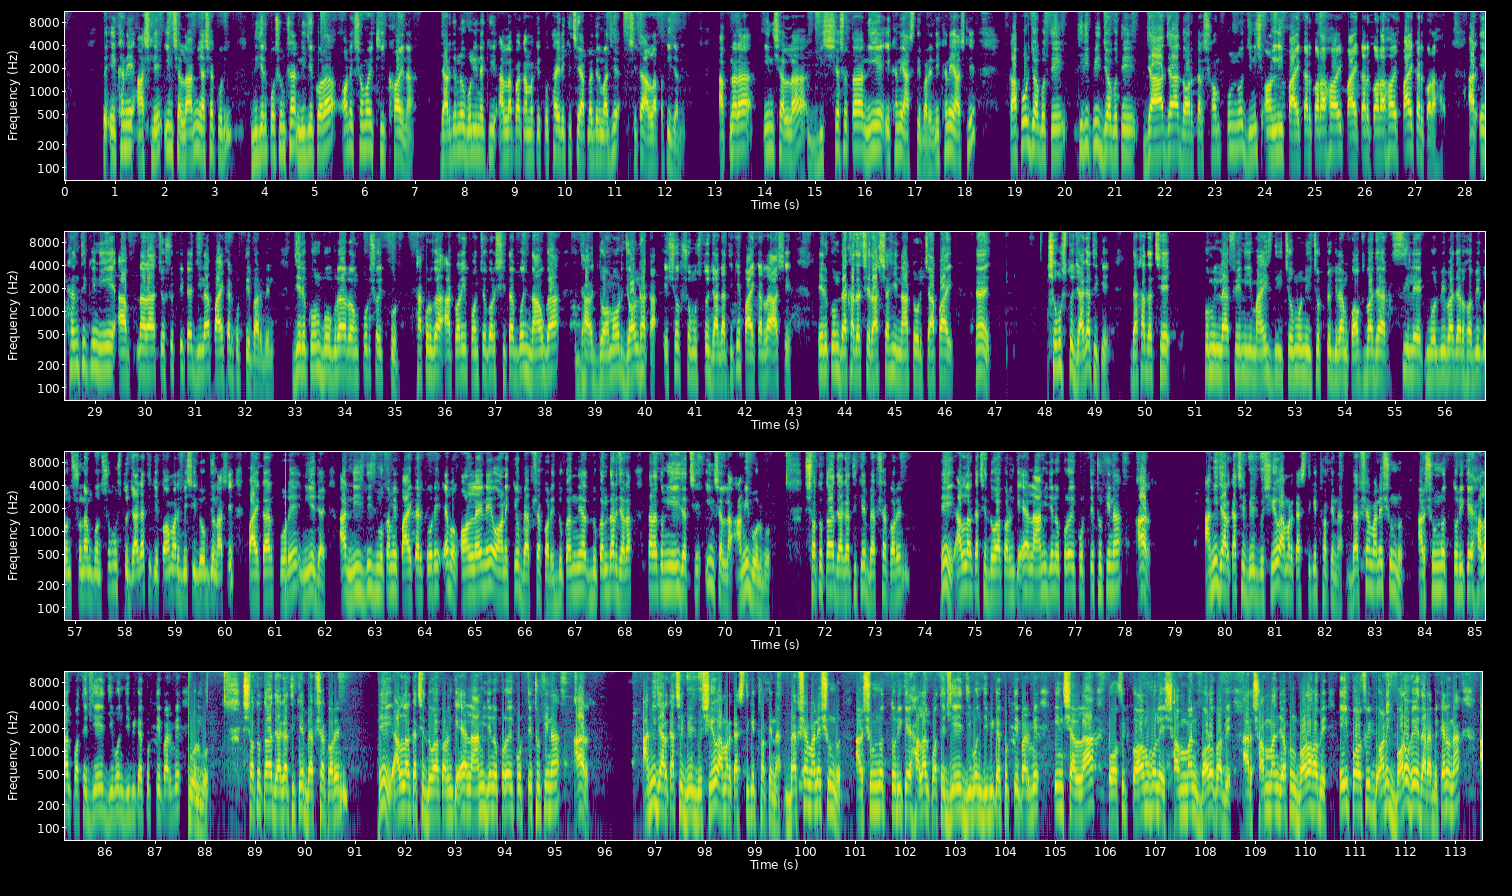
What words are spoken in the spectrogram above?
তো এখানে আসলে ইনশাল্লাহ আমি আশা করি নিজের প্রশংসা নিজে করা অনেক সময় ঠিক হয় না। যার জন্য বলি নাকি আল্লাপাক আমাকে কোথায় রেখেছে আপনাদের মাঝে সেটা আল্লাপাকই জানে। আপনারা ইনশাল্লাহ বিশ্বাসতা নিয়ে এখানে আসতে পারেন। এখানে আসলে কাপড় জগতে থ্রি পিস জগতে যা যা দরকার সম্পূর্ণ জিনিস অনলি পাইকার করা হয়, পাইকার করা হয়, পাইকার করা হয়। আর এখান থেকে নিয়ে আপনারা চৌষট্টিটা জেলা পাইকার করতে পারবেন। যেরকম বগুড়া, রংপুর, সৈয়দপুর, ঠাকুরগাঁ, আটোয়ারি, পঞ্চগড় সীতাবগঞ্জ নাওগাঁ ধা- ডমর জলঢাকা, এসব সমস্ত জায়গা থেকে পাইকাররা আসে। এরকম দেখা যাচ্ছে রাজশাহী, নাটোর, চাপাই হ্যাঁ সমস্ত জায়গা থেকে দেখা যাচ্ছে কুমিল্লা, ফেনী, মাইজদি, চমনি, চট্টগ্রাম, কক্সবাজার, সিলেট, মৌলভীবাজার, হবিগঞ্জ, সুনামগঞ্জ সমস্ত জায়গা থেকে কম আর বেশি লোকজন আসে পাইকার করে নিয়ে যায়। আর নিজ নিজ মোকামে পাইকার করে এবং অনলাইনে অনেকেও ব্যবসা করে। দোকানিয়া, দোকানদার যারা, তারা তো নিয়েই যাচ্ছে। ইনশাল্লাহ আমি বলব, সততা জায়গা থেকে ব্যবসা করেন। এই আল্লাহর কাছে দোয়া করেন কি, "এ আল্লাহ, আমি যেন ক্রয় করতে ঠকি না। আর আমি যার কাছে বেচবো সেও আমার কাছ থেকে ঠকে না। ব্যবসা মানে শূন্যত আর শূন্যত তরিকে হালাল পথে যে জীবন জীবিকা করতে পারবে বলব। সততা জায়গা থেকে ব্যবসা করেন। এই আল্লাহর কাছে দোয়া করেন কি "এ আল্লাহ আমি যেন ক্রয় করতে ঠকি না। আর আমি যার কাছে বেচবো সেও আমার কাছ থেকে ঠকে না। ব্যবসা মানে শূন্যত আর শূন্যত তরিকে হালাল পথে যে জীবন জীবিকা করতে পারবে, ইনশাল্লাহ প্রফিট কম হলে সম্মান বড় পাবে। আর সম্মান যখন বড় হবে, এই প্রফিট অনেক বড় হয়ে দাঁড়াবে। কেননা,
